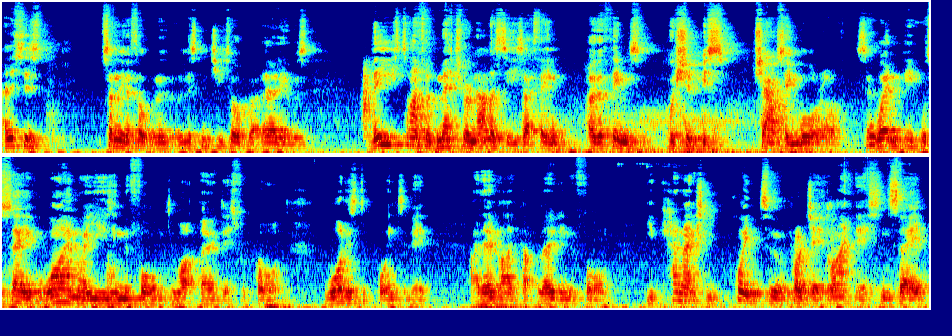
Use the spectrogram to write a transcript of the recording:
And this is something I thought when I was listening to you talk about earlier was these type of meta-analyses, I think, are the things we should be shouting more of. So when people say, why am I using the form to upload this report? What is the point of it? I don't like uploading a form. You can actually point to a project like this and say,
